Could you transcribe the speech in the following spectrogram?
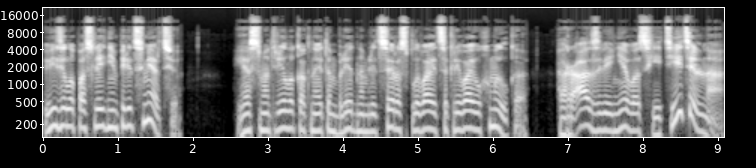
видела последним перед смертью. Я смотрела, как на этом бледном лице расплывается кривая ухмылка. «Разве не восхитительно?»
